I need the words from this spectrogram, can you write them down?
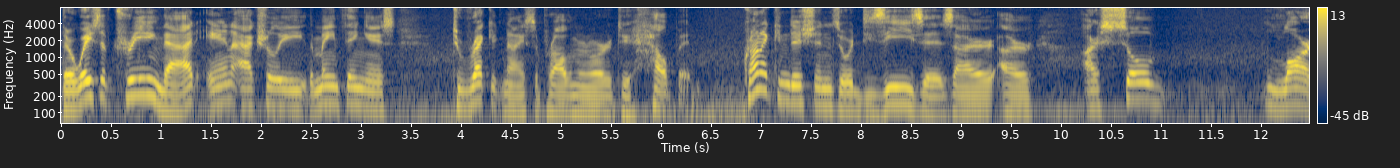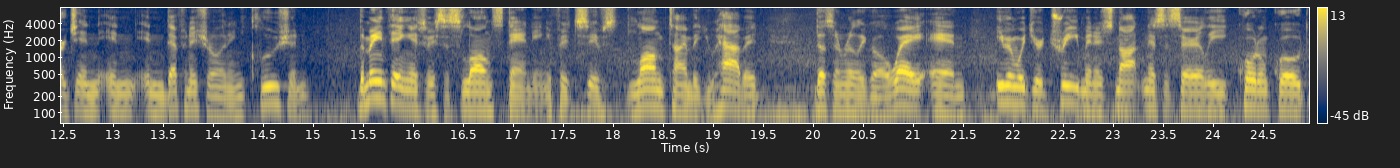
there are ways of treating that and actually the main thing is to recognize the problem in order to help it. Chronic conditions or diseases are are are so large in, in, in definition and inclusion the main thing is if it's long standing if it's if it's long time that you have it doesn't really go away and even with your treatment, it's not necessarily quote unquote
